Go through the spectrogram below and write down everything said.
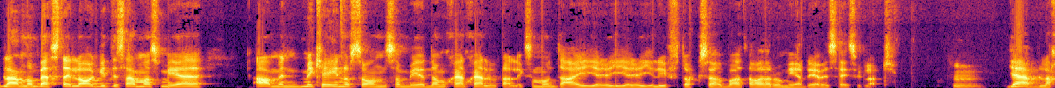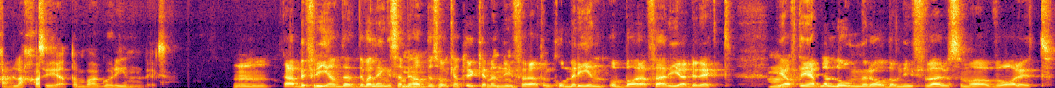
bland de bästa i laget tillsammans med Ja, men Kane och Son som är de själv, själva. Liksom, och Dyer ger lyft också. Bara att ha Romero bredvid sig såklart. Mm. Jävla jävla att se att de bara går in. Liksom. Mm. Ja, befriande. Det var länge sedan Mm. vi hade så kan jag tycka med nyförvärv. Att de kommer in och bara färgar direkt. Mm. Vi har haft en jävla lång rad av nyförvärv som har varit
